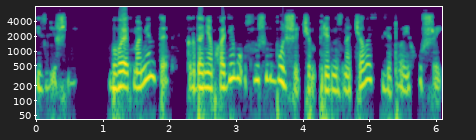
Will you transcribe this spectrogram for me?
излишне. Бывают моменты, когда необходимо услышать больше, чем предназначалось для твоих ушей.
